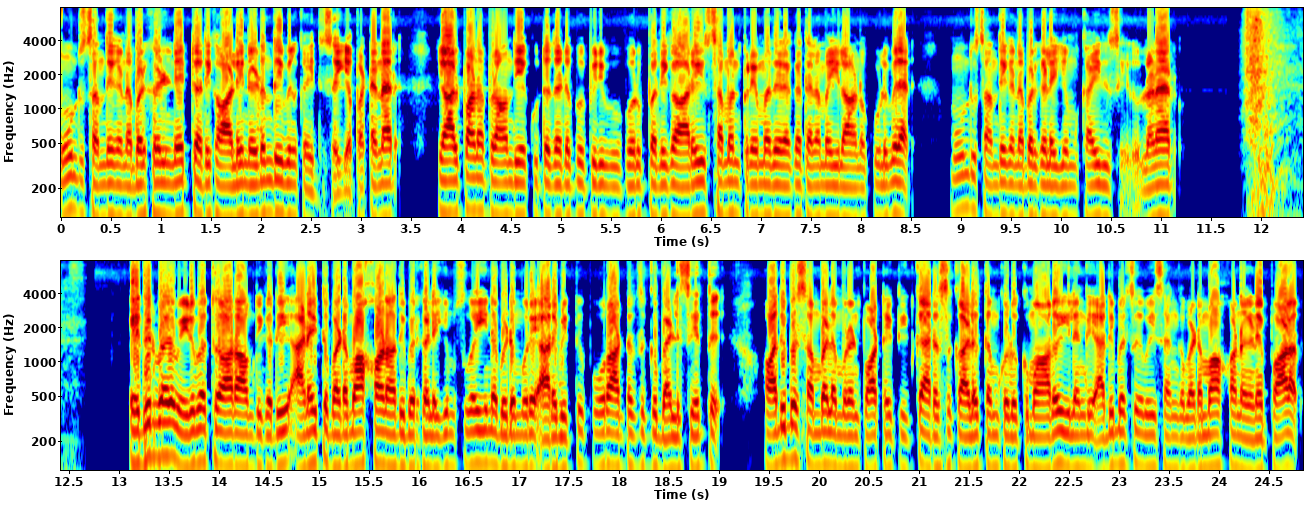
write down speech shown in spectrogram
மூன்று சந்தேக நபர்கள் நேற்று அதிகாலை நெடுந்தீவில் கைது செய்யப்பட்டனர். யாழ்ப்பாண பிராந்திய குற்றத்தடுப்பு பிரிவு பொறுப்பதிகாரி சமன் பிரேமதிலக தலைமையிலான குழுவினர் மூன்று சந்தேக நபர்களையும் கைது செய்துள்ளனர். எதிர்வரும் இருபத்தி ஆறாம் தேதி அனைத்து வடமாகாண அதிபர்களையும் சுயின விடுமுறை அறிவித்து போராட்டத்துக்கு பலி சேர்த்து அதிபர் சம்பள முரண்பாட்டை தீர்க்க அரசுக்கு அழுத்தம் கொடுக்குமாறு இலங்கை அதிபர் சேவை சங்க வடமாகாண இணைப்பாளர்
